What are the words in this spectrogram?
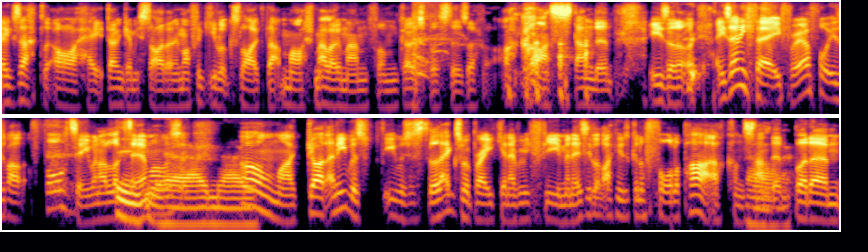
exactly. Oh, I hate. Don't get me started on him. I think he looks like that marshmallow man from Ghostbusters. I, I can't stand him. He's a, he's only thirty three. I thought he was about forty when I looked at him. I was yeah, like, I know. Oh my god! And he was he was just legs were breaking every few minutes. He looked like he was going to fall apart. I couldn't stand oh. him. But um,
